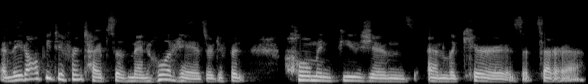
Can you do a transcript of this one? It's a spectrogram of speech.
and they'd all be different types of menjurjes or different home infusions and liqueurs, etc.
